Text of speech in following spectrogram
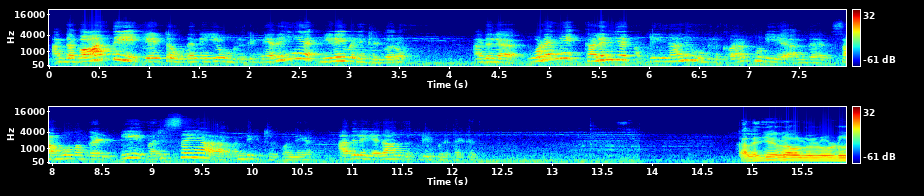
அந்த வார்த்தையை கேட்ட உடனேயே உங்களுக்கு நிறைய நினைவலைகள் வரும். அதுல உடனே கலைஞர் அப்படின்னாலே உங்களுக்கு வரக்கூடிய அந்த சம்பவங்கள் வரிசையா வந்துகிட்டு இருக்கும் இல்லையா? அதுல ஏதாவது குறிப்பிடத்தக்கது. கலைஞர் அவர்களோடு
